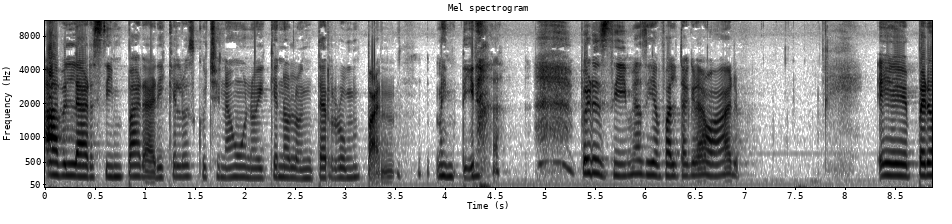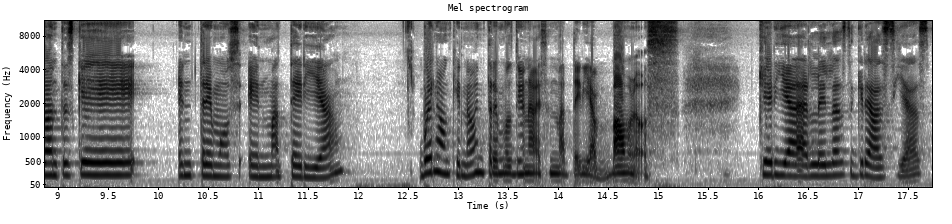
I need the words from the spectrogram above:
hablar sin parar y que lo escuchen a uno y que no lo interrumpan. Mentira. Pero sí, me hacía falta grabar. Eh, pero antes que entremos en materia, bueno, aunque no entremos de una vez en materia, vámonos. Quería darles las gracias,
